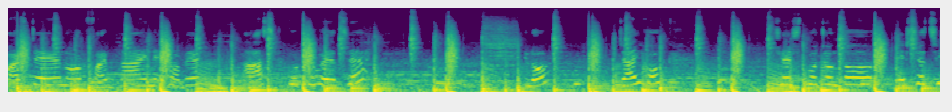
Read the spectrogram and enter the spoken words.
Streetcar 510 or 59 এভাবে ask করতে হয়েছে। ছিল যাই হোক, শেষ পর্যন্ত এসেছি,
